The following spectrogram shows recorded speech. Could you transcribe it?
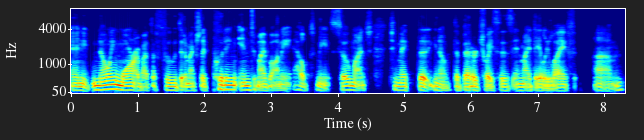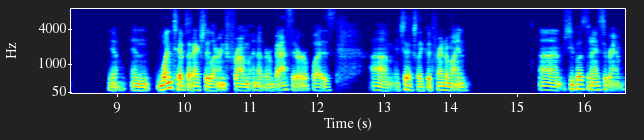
and knowing more about the food that i'm actually putting into my body helped me so much to make the you know the better choices in my daily life. Um, you know and one tip that i actually learned from another ambassador was um, she's actually a good friend of mine. Um, she posted on instagram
